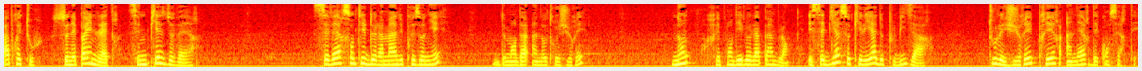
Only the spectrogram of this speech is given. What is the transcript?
Après tout, ce n'est pas une lettre, c'est une pièce de verre. Ces vers sont-ils de la main du prisonnier? demanda un autre juré. Non, répondit le lapin blanc, et c'est bien ce qu'il y a de plus bizarre. Tous les jurés prirent un air déconcerté.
